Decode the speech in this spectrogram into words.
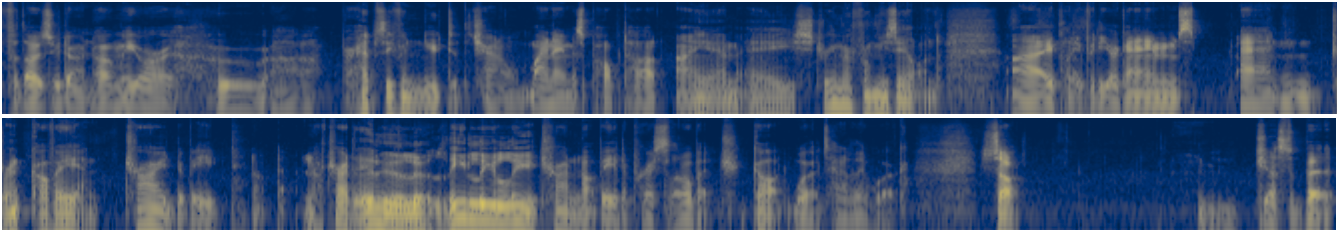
For those who don't know me or who are perhaps even new to the channel, my name is Pop Tart. I am a streamer from New Zealand. I play video games and drink coffee and try to be not, not try to try to not be depressed a depressed little bitch. God, words, how do they work? So, just a bit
